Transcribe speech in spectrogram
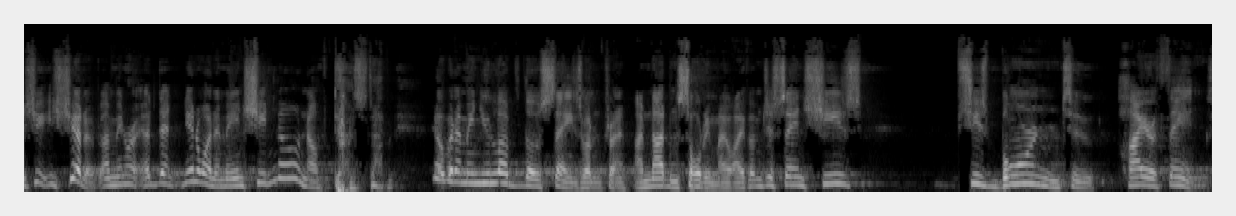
She should have. I mean, uh, you know what I mean? She, no, no, don't stop. No, but I mean, you love those things. What I'm trying, I'm not insulting my wife. I'm just saying she's she's born to higher things.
